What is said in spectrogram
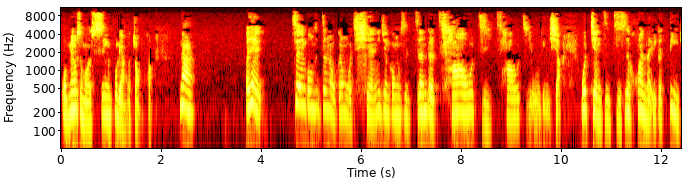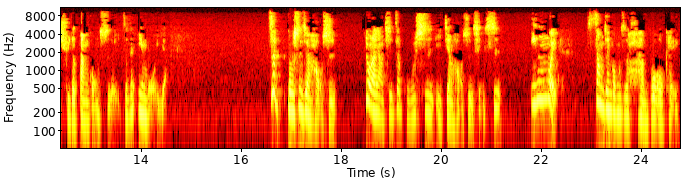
我没有什么适应不良的状况。那而且这间公司真的，我跟我前一间公司真的超级超级无敌像，我简直只是换了一个地区的办公室而已，真的，一模一样。这不是件好事。对我来讲，其实这不是一件好事情，是因为上间公司很不 OK，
